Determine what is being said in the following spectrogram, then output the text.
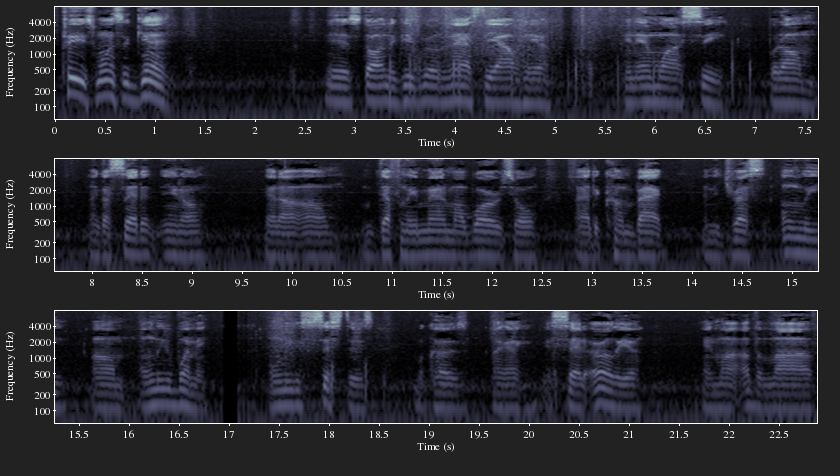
peace once again. Yeah, it's starting to get real nasty out here in NYC. But um, like I said, you know that I um I'm definitely a man of my word, so I had to come back and address only um only the women, only the sisters, because like I said earlier in my other live,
